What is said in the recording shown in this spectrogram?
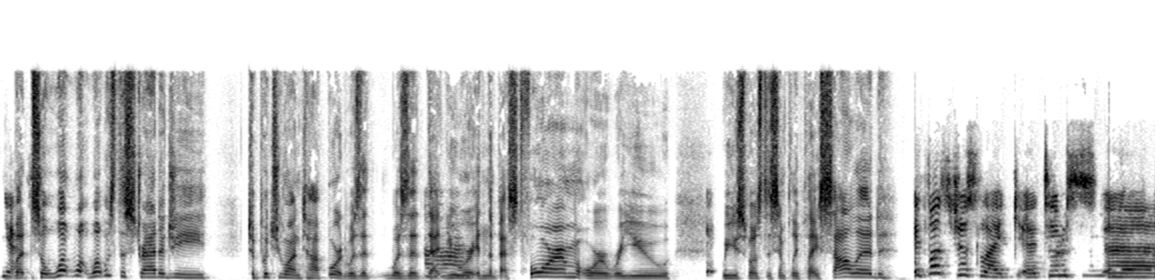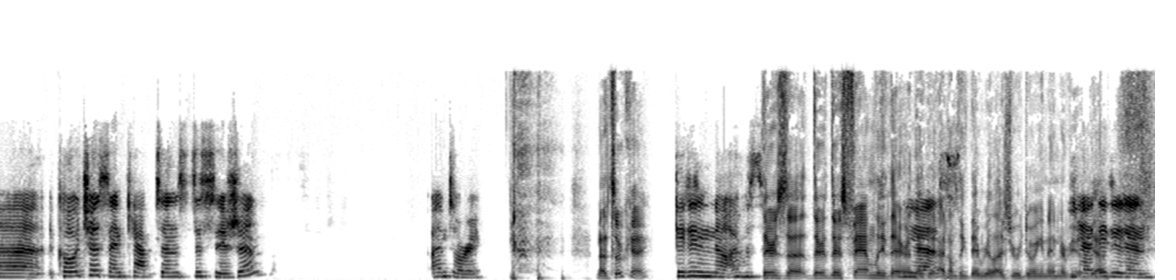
Yes. But so what what what was the strategy to put you on top board? Was it was it that you Um, were in the best form, or were you were you supposed to simply play solid? it was just like uh, teams, uh, coaches, and captains' decision. I'm sorry, That's okay. They didn't know I was. There's a there there's family there. And they I don't think they realized you were doing an interview. yeah, they didn't.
